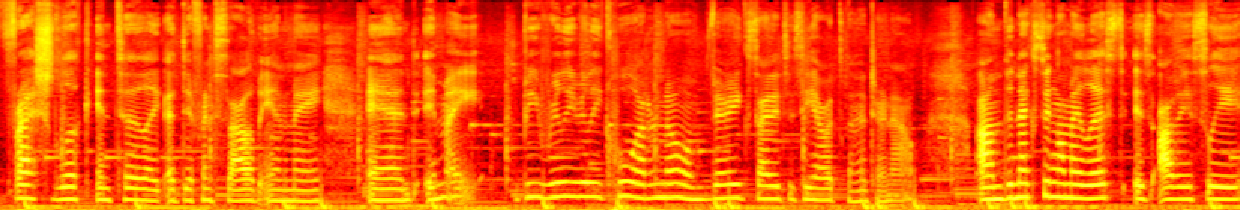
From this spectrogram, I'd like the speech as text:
fresh look into like a different style of anime, and it might be really really cool. I don't know. I'm very excited to see how it's going to turn out. Um, the next thing on my list is obviously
